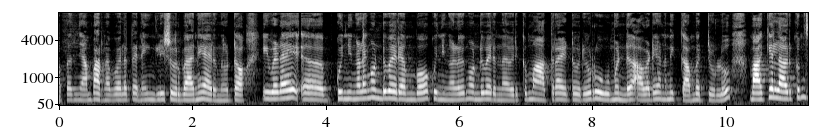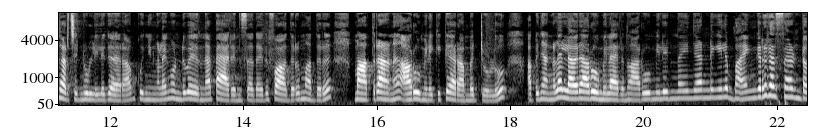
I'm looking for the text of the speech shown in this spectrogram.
അപ്പം ഞാൻ പറഞ്ഞ പോലെ തന്നെ ഇംഗ്ലീഷ് കുർബാനയായിരുന്നു കേട്ടോ. ഇവിടെ കുഞ്ഞുങ്ങളെ കൊണ്ടുവരുമ്പോൾ കുഞ്ഞുങ്ങളെ കൊണ്ടുവരുന്നവർക്ക് മാത്രമായിട്ട് ഒരു റൂമുണ്ട്. അവിടെയാണ് നിൽക്കാൻ പറ്റുള്ളൂ. ബാക്കി എല്ലാവർക്കും ചർച്ചിന്റെ ഉള്ളിൽ കയറാം കുഞ്ഞുങ്ങളെ കൊണ്ടുവരുന്ന പാരൻസ് അതായത് ഫാദർ മദർ മാത്രമാണ് ആ റൂമിലേക്ക് കയറാൻ പറ്റുള്ളൂ. അപ്പം ഞങ്ങൾ എല്ലാവരും ആ റൂമിലായിരുന്നു. ആ റൂമിലിരുന്ന് കഴിഞ്ഞിട്ടുണ്ടെങ്കിൽ ഭയങ്കര രസമാണ് കേട്ടോ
